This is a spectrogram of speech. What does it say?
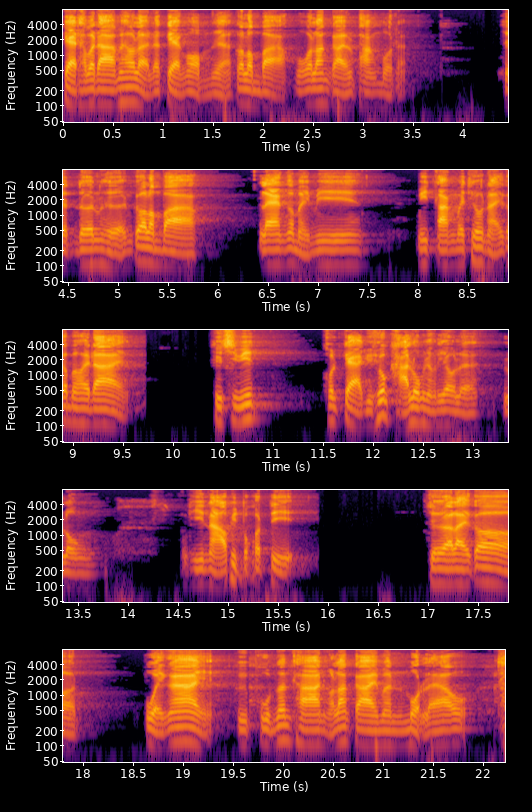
แก่ธรรมดาไม่เท่าไหร่แล้วแก่ง่อมเนี่ยก็ลำบากเพราะว่าร่างกายมันพังหมดอะ จะเดินเหินก็ลำบาก แรงก็ไม่มี มีตังค์ไปเที่ยวไหนก็ไม่ค่อยได้ คือชีวิตคนแก่อยู่ช่วงขาลงอย่างเดียวเลย ลงบางทีหนาวผิดปกติ เจออะไรก็ป่วยง่าย คือภูมิต้านทานของร่างกายมันหมดแล้วธ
